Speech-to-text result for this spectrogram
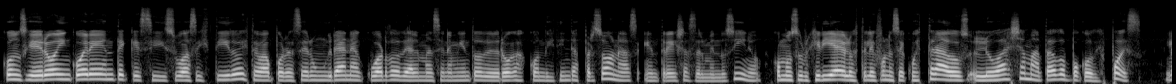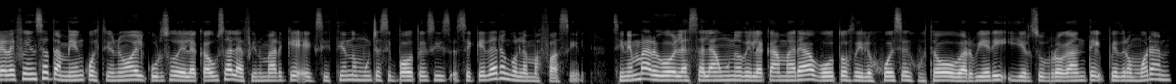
Consideró incoherente que si su asistido estaba por hacer un gran acuerdo de almacenamiento de drogas con distintas personas, entre ellas el mendocino, como surgiría de los teléfonos secuestrados, lo haya matado poco después. La defensa también cuestionó el curso de la causa al afirmar que, existiendo muchas hipótesis, se quedaron con la más fácil. Sin embargo, la Sala 1 de la Cámara, votos de los jueces Gustavo Barbieri y el subrogante Pedro Morán,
